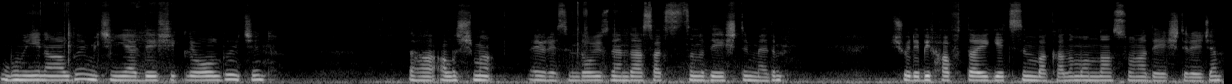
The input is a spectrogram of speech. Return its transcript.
Bunu yine aldığım için yer değişikliği olduğu için daha alışma evresinde. O yüzden daha saksısını değiştirmedim. Şöyle bir haftayı geçsin bakalım. Ondan sonra değiştireceğim.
